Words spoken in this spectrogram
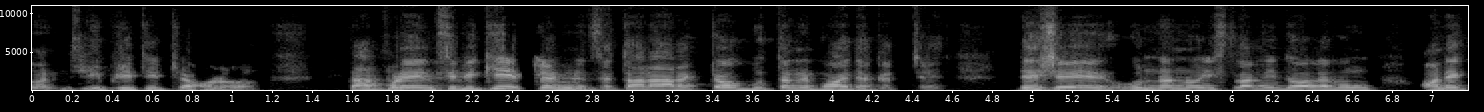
মানে বিবৃতিটা হলো তারপরে এনসিপি কি স্ট্যান্ড তারা আরেকটা অভ্যুত্থানের ভয় দেখাচ্ছে। দেশে অন্যান্য ইসলামী দল এবং অনেক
